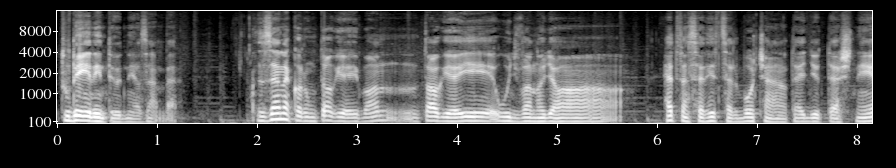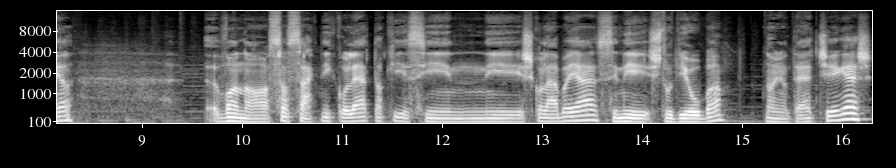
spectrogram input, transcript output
tud érintődni az ember. A zenekarunk tagjaiban, tagjai úgy van, hogy a 70-szer bocsánat együttesnél van a Szaszák Nikolett, aki színi iskolába jár, színi stúdióba, nagyon tehetséges.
